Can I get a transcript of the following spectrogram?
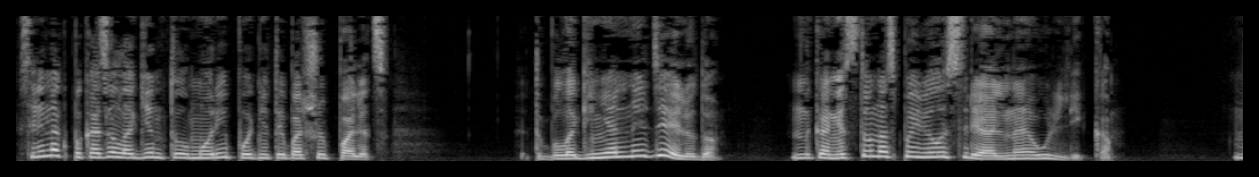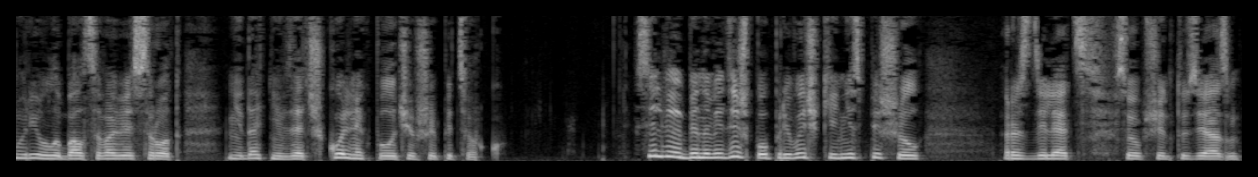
Серенак показал агенту Мори поднятый большой палец. Это была гениальная идея, Людо. Наконец-то у нас появилась реальная улика. Мури улыбался во весь рот, не дать не взять школьник, получивший пятерку. Сильвио Беновидиш по привычке не спешил разделять всеобщий энтузиазм.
